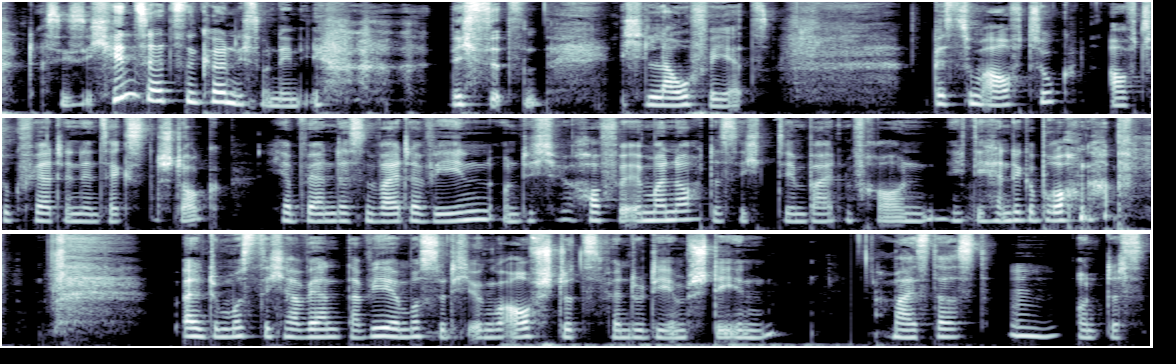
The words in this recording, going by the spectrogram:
dass sie sich hinsetzen können. Ich so, nee, nee, nicht sitzen. Ich laufe jetzt. Bis zum Aufzug. Aufzug fährt in den sechsten Stock. Ich habe währenddessen weiter wehen und ich hoffe immer noch, dass ich den beiden Frauen nicht die Hände gebrochen habe. Weil du musst dich ja während der Wehe, musst du dich irgendwo aufstützen, wenn du die im Stehen meisterst. Mhm. Und das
